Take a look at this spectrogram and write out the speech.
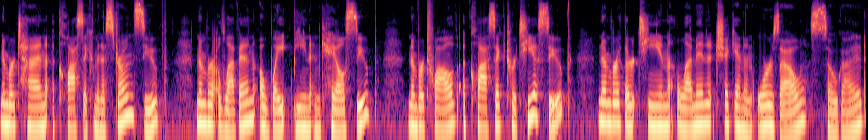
Number 10, a classic minestrone soup. Number 11, a white bean and kale soup. Number 12, a classic tortilla soup. Number 13, lemon chicken and orzo. So good.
